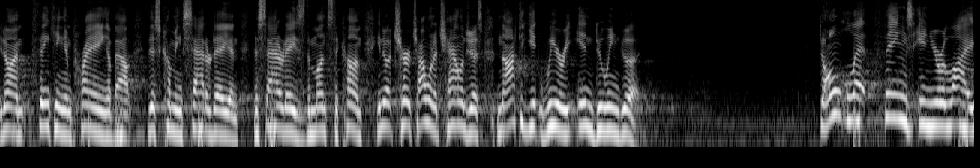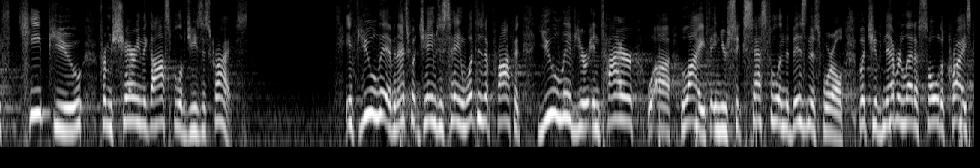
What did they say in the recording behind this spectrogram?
You know, I'm thinking and praying about this coming Saturday and the Saturdays, the months to come. You know, at church, I want to challenge us not to get weary in doing good. Don't let things in your life keep you from sharing the gospel of Jesus Christ. If you live, and that's what James is saying, what does it profit? You live your entire uh, life and you're successful in the business world, but you've never led a soul to Christ.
